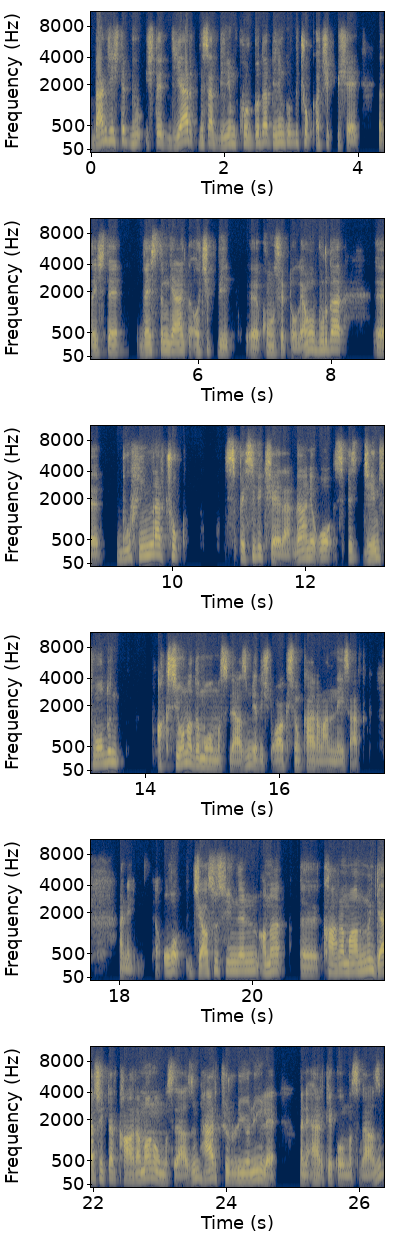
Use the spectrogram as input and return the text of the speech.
bence işte bu işte diğer mesela bilim kurguda bilim kurgu çok açık bir şey ya da işte western genellikle açık bir e, konsept oluyor ama burada e, bu filmler çok spesifik şeyler ve hani o James Bond'un aksiyon adamı olması lazım ya da işte o aksiyon kahramanı neyse artık. Hani o casus filmlerinin ana e, kahramanının gerçekten kahraman olması lazım. Her türlü yönüyle hani erkek olması lazım.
